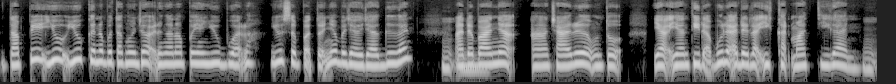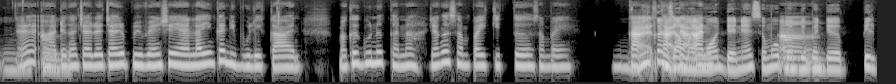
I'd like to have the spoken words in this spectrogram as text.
Tapi you you kena bertanggungjawab dengan apa yang you buat lah. You sepatutnya berjaga-jaga kan? Mm-mm. ada banyak uh, cara untuk yang yang tidak boleh adalah ikat mati kan? Mm-mm. eh Betul. uh, dengan cara-cara prevention yang lain kan dibolehkan. Maka gunakanlah. Jangan sampai kita sampai Hmm, Ka- Ni kan zaman keadaan- moden eh. Semua benda-benda pil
